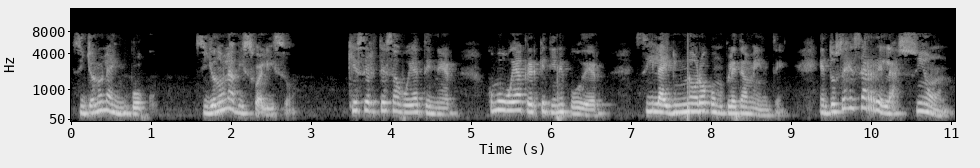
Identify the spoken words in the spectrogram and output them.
si yo no la invoco, si yo no la visualizo, ¿qué certeza voy a tener? ¿Cómo voy a creer que tiene poder si la ignoro completamente? Entonces esa relación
